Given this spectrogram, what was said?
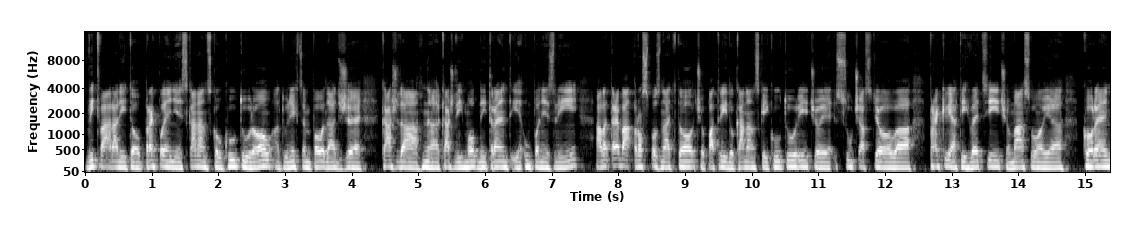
vytvárali to prepojenie s kanánskou kultúrou. A tu nechcem povedať, že každá, e, každý modný trend je úplne zlý, ale treba rozpoznať to, čo patrí do kanánskej kultúry, čo je súčasťou e, prekliatých vecí, čo má svoj koreň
